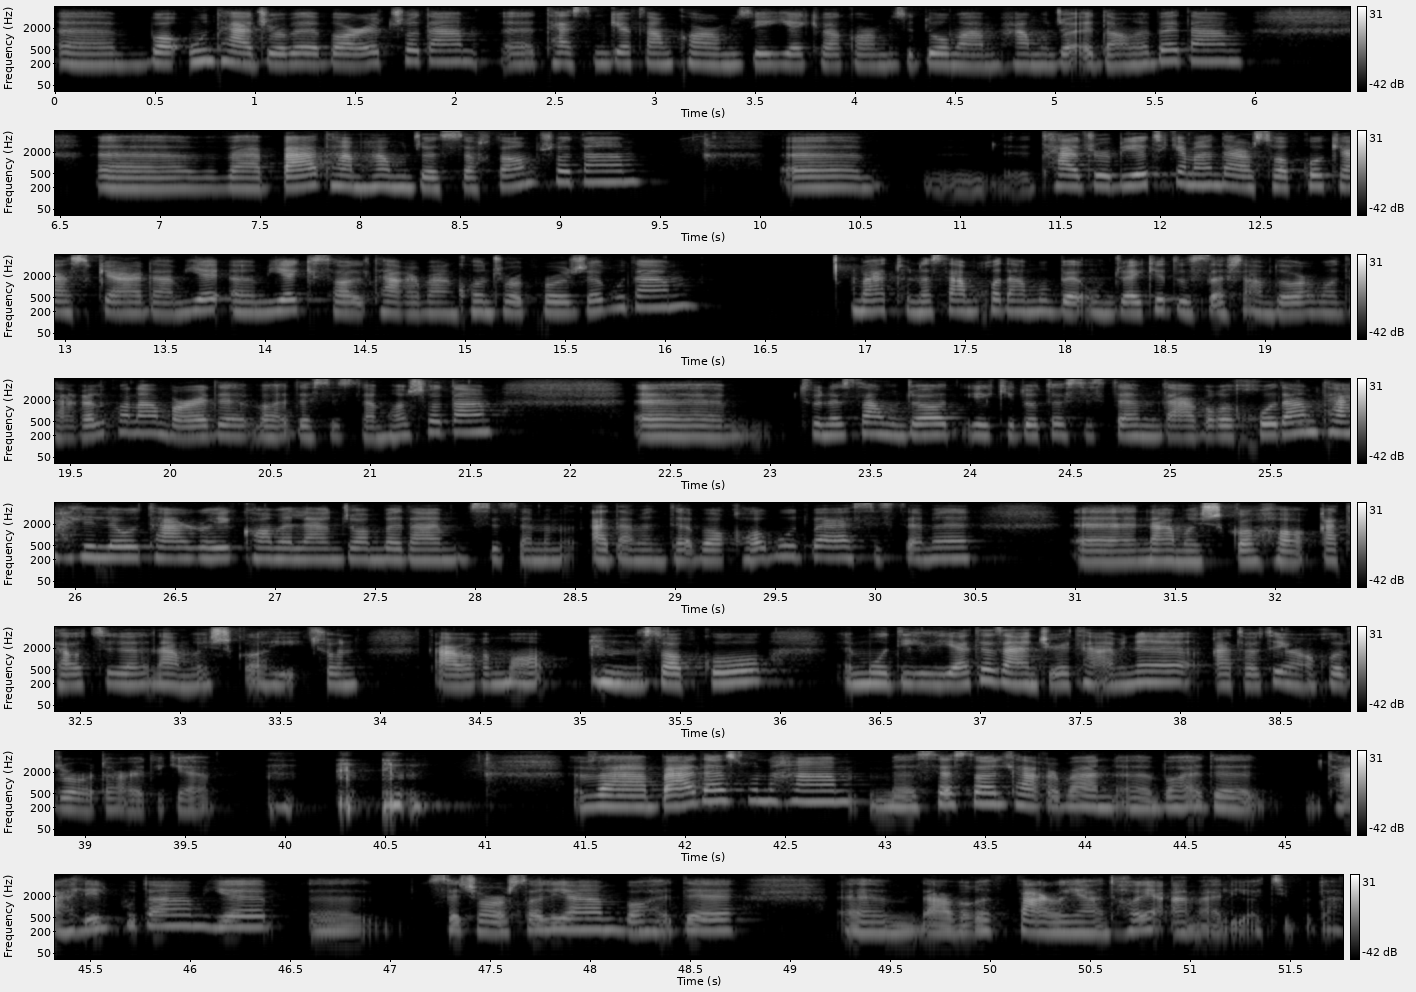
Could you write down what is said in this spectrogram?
با اون تجربه وارد شدم. تصمیم گرفتم کارآموزی یک و کارآموزی دومم همونجا ادامه بدم. و بعد هم همونجا استخدام شدم. تجربیاتی که من در سابکو کسب کردم. یک سال تقریبا کنترل پروژه بودم و تونستم خودم رو به اونجایی که دوست داشتم دوباره منتقل کنم وارد واحد سیستم ها شدم تونستم اونجا یکی دوتا سیستم در واقع خودم تحلیل و طراحی کامل انجام بدم. سیستم عدم انتباق ها بود و سیستم نمایشگاه ها قطعات نمایشگاهی. چون در واقع ما سابکو مدیریت زنجیره تامین قطعات ایران خودرو رو داره دیگه. و بعد از اون هم سه سال تقریبا واحد تحلیل بودم. یه سه چهار سالی هم واحد در واقع فرایندهای عملیاتی بودم.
